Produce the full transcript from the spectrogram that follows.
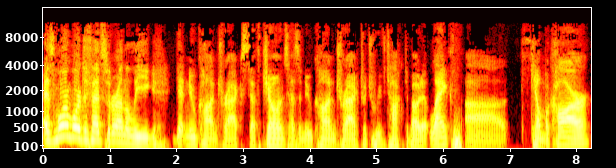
As more and more defensemen around the league get new contracts, Seth Jones has a new contract, which we've talked about at length. Uh, Cale Makar,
